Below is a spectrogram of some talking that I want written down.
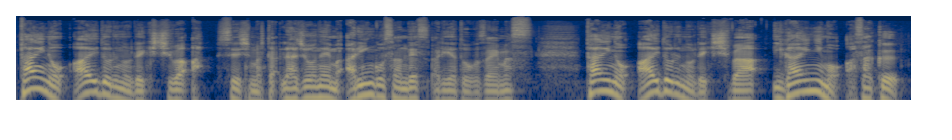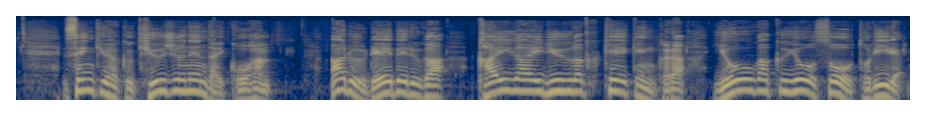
タイのアイドルの歴史はあ失礼しました。ラジオネームアリンゴさんです。ありがとうございます。タイのアイドルの歴史は意外にも浅く。1990年代後半あるレーベルが海外留学経験から洋楽要素を取り入れ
